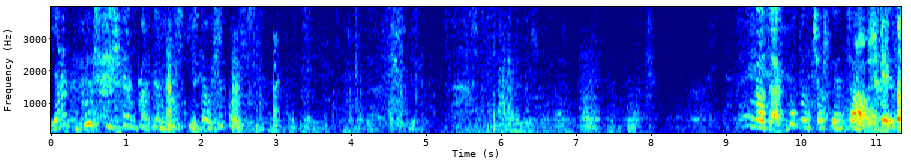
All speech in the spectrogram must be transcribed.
Jak górski świat waldenburski stał się polski? No tak, mógłbym książkę całą. Świetnie.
